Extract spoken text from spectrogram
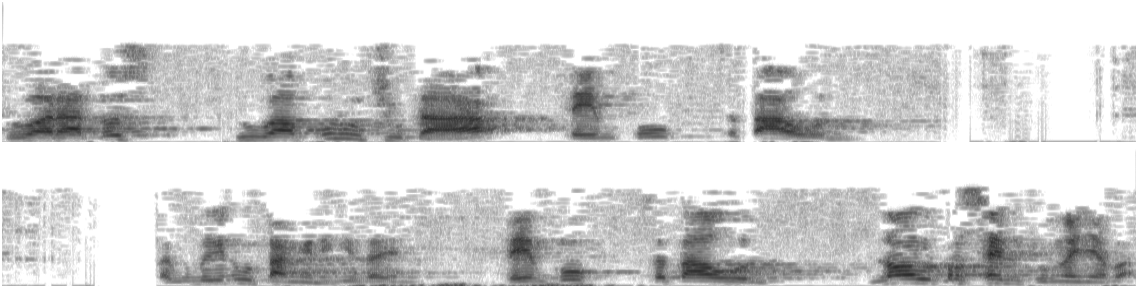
220 juta tempo setahun. Aku bikin utang ini kita ini. Tempo setahun. 0% bunganya Pak.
